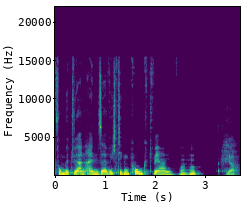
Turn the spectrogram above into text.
Womit wir an einem sehr wichtigen Punkt wären. Mhm. Ja.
